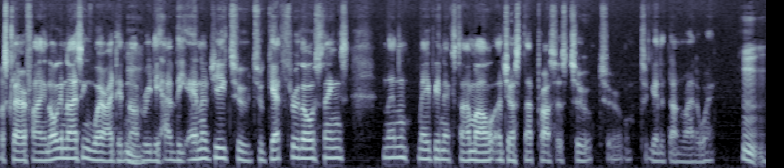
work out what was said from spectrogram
was clarifying and organizing where I did not mm. really have the energy to to get through those things. And then maybe next time I'll adjust that process to to to get it done right away. Mm.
